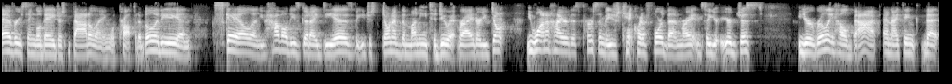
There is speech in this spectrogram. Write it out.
every single day just battling with profitability and scale. And you have all these good ideas, but you just don't have the money to do it, right? Or you don't, you want to hire this person, but you just can't quite afford them, right? And so you're, you're just, you're really held back. And I think that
